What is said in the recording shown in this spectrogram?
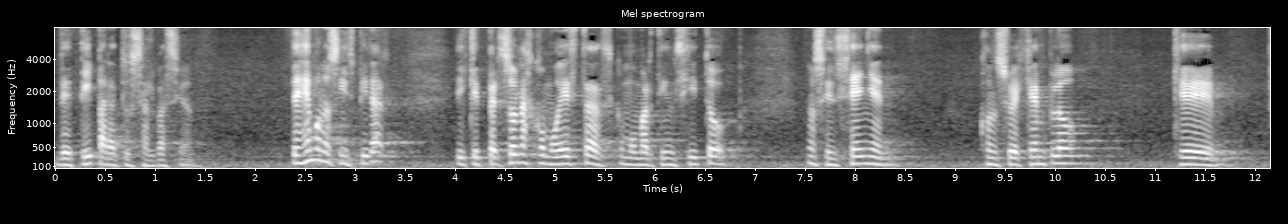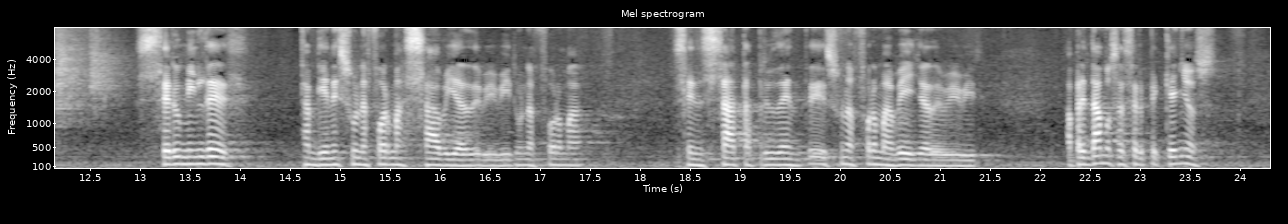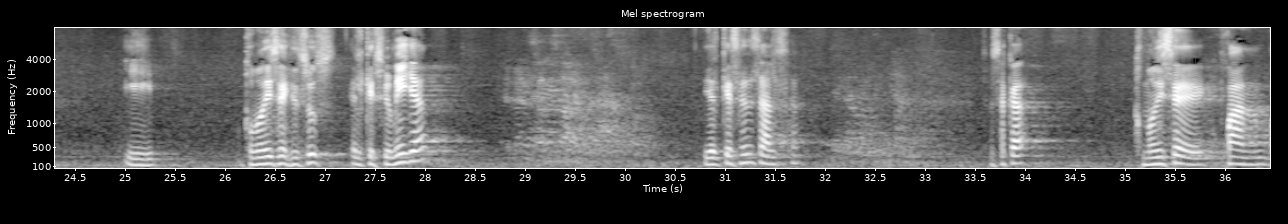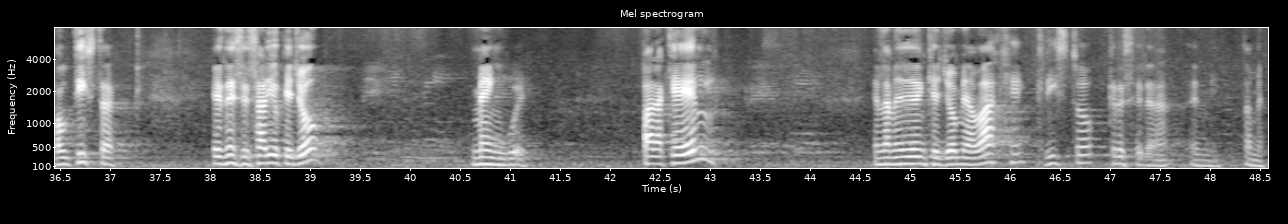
de ti para tu salvación. Dejémonos inspirar y que personas como estas, como Martincito, nos enseñen con su ejemplo que ser humildes también es una forma sabia de vivir, una forma sensata, prudente, es una forma bella de vivir. Aprendamos a ser pequeños y, como dice Jesús, el que se humilla y el que se ensalza. Entonces acá, como dice Juan Bautista, es necesario que yo mengüe para que Él en la medida en que yo me abaje, Cristo crecerá en mí. Amén.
